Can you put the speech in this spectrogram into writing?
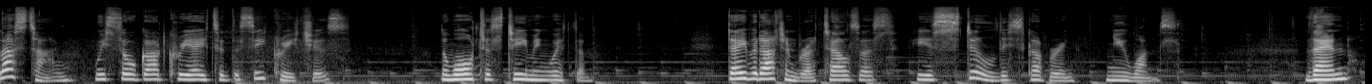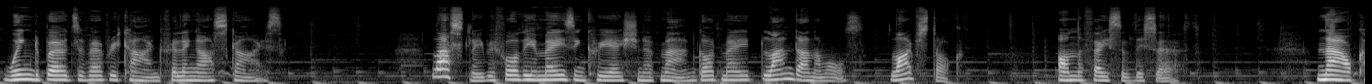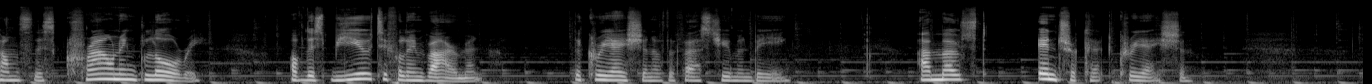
Last time we saw God created the sea creatures, the waters teeming with them. David Attenborough tells us he is still discovering new ones. Then, winged birds of every kind filling our skies. Lastly, before the amazing creation of man, God made land animals, livestock, on the face of this earth. Now comes this crowning glory of this beautiful environment, the creation of the first human being. A most intricate creation.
